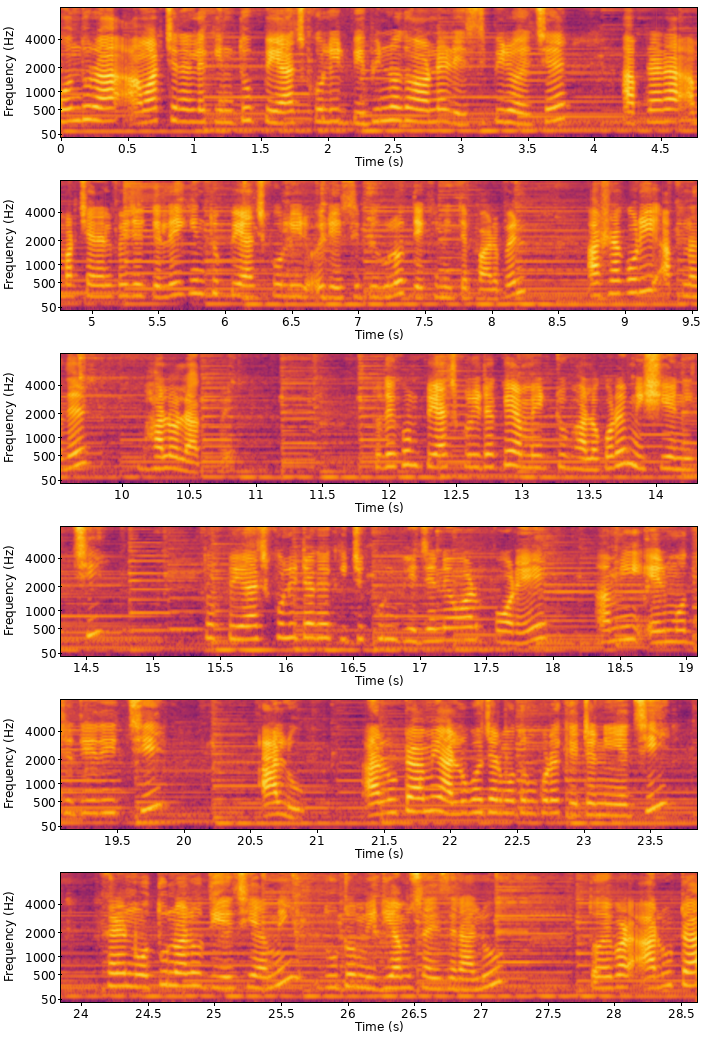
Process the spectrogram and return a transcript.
বন্ধুরা, আমার চ্যানেলে কিন্তু পেঁয়াজ কলির বিভিন্ন ধরনের রেসিপি রয়েছে। আপনারা আমার চ্যানেল পেজে গেলেই কিন্তু পেঁয়াজ কলির ওই রেসিপিগুলো দেখে নিতে পারবেন। আশা করি আপনাদের ভালো লাগবে। তো দেখুন, পেঁয়াজ কলিটাকে আমি একটু ভালো করে মিশিয়ে নিচ্ছি। তো পেঁয়াজ কলিটাকে কিছুক্ষণ ভেজে নেওয়ার পরে আমি এর মধ্যে দিয়ে দিচ্ছি আলু। আলুটা আমি আলু ভাজার মতন করে কেটে নিয়েছি। এখানে নতুন আলু দিয়েছি আমি, দুটো মিডিয়াম সাইজের আলু। তো এবার আলুটা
